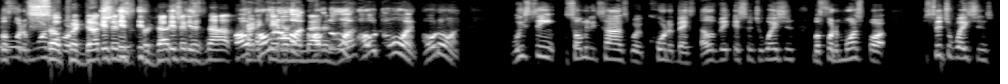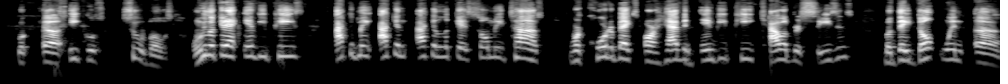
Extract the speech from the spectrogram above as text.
before the more so production, it's, it's, production it's, is not predicated hold on, on that. Hold on, hold on, hold on we've seen so many times where quarterbacks elevate their situation, but for the most part, situations uh, equals Super Bowls. When we look at MVPs, I can make I can I can look at so many times where quarterbacks are having MVP caliber seasons, but they don't win uh,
